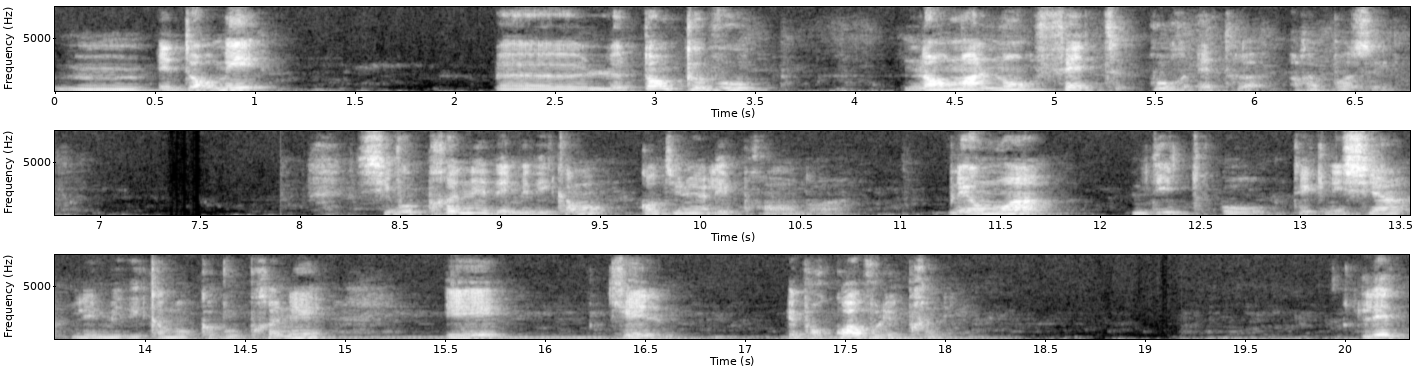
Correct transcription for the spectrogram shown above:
hum, et dormez euh, le temps que vous normalement faites pour être reposé. Si vous prenez des médicaments, continuez à les prendre. Néanmoins, dites aux techniciens les médicaments que vous prenez et, et pourquoi vous les prenez. Les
